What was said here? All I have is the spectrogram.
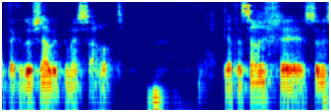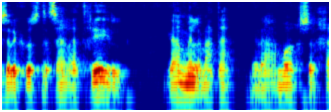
את הקדושה בפני שרות. כי אתה צריך, אה, סוג של ליכוס, אתה צריך להתחיל גם מלמטה, מהמוח שלך,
